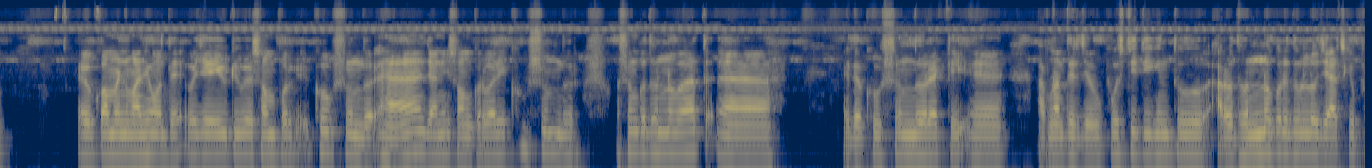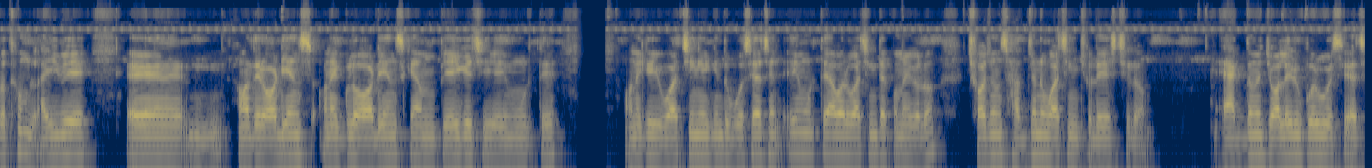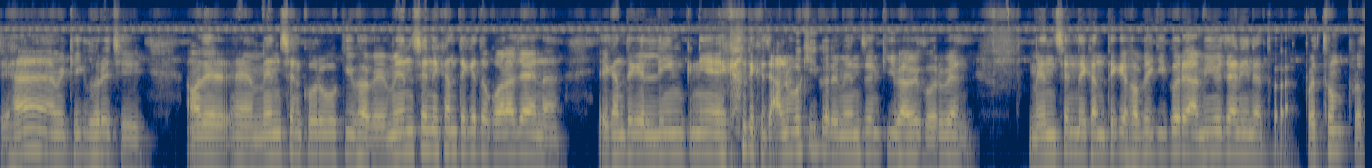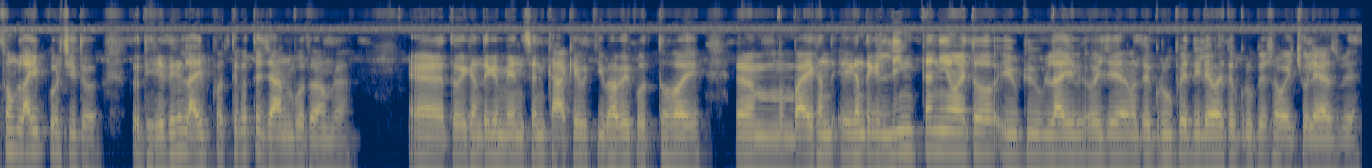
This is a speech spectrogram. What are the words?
এরকম কমেন্ট মাঝে মধ্যে, ওই যে ইউটিউবের সম্পর্কে, খুব সুন্দর। হ্যাঁ জানি শঙ্কর বাড়ি খুব সুন্দর। অসংখ্য ধন্যবাদ। এটা খুব সুন্দর একটি আপনাদের যে উপস্থিতি কিন্তু আরও ধন্য করে তুললো যে আজকে প্রথম লাইভে আমাদের অডিয়েন্স অনেকগুলো অডিয়েন্সকে আমি পেয়ে গেছি এই মুহূর্তে। অনেকেই ওয়াচিংয়ে কিন্তু বসে আছেন। এই মুহূর্তে আবার ওয়াচিংটা কমে গেল। ছজন, সাতজন ওয়াচিং চলে এসেছিল। একদমই জলের উপর বসে আছে। হ্যাঁ আমি ঠিক ধরেছি। আমাদের মেনশন করব কীভাবে? মেনশন এখান থেকে তো করা যায় না। এখান থেকে লিংক নিয়ে এখান থেকে জানব কি করে? মেনশন কীভাবে করবেন? মেনশন এখান থেকে হবে কি করে আমিও জানি না তো। প্রথম প্রথম লাইভ করছি তো। তো ধীরে ধীরে লাইভ করতে করতে জানব তো আমরা। তো এখান থেকে মেনশন কাকে কীভাবে করতে হয় বা এখান এখান থেকে লিঙ্কটা নিয়ে হয়তো ইউটিউব লাইভ ওই যে আমাদের গ্রুপে দিলে হয়তো গ্রুপে সবাই চলে আসবে।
